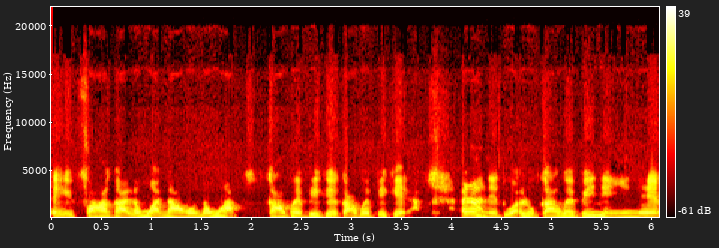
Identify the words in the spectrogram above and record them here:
အေးဖားကလုံးဝလောင်ကိုလုံးဝကာကွယ်ပေးခဲ့ကာကွယ်ပေးခဲ့တာအဲ့ဒါနဲ့သူကအဲ့လိုကာကွယ်ပေးနေရင်လည်း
